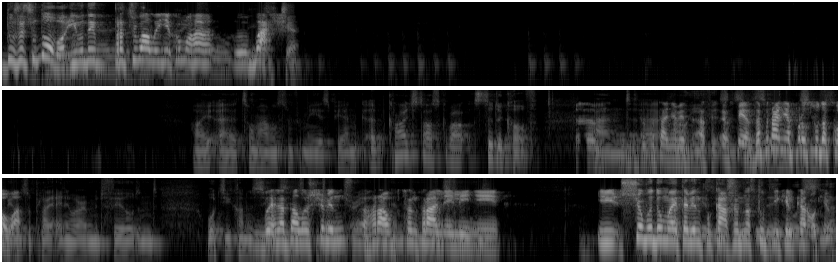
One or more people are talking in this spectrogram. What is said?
дуже чудово, і вони працювали якомога е, важче. Hi, uh, Tom Hamilton from ESPN. Uh, can I just ask about Sudakov and uh, запитання how he fits in? Запитання про Судакова. Виглядало, що він грав в центральній лінії. І що ви думаєте, він покаже в наступні кілька років?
